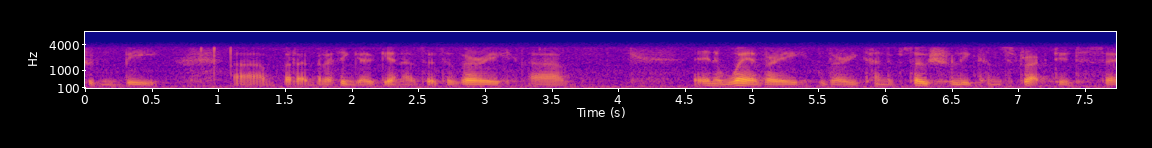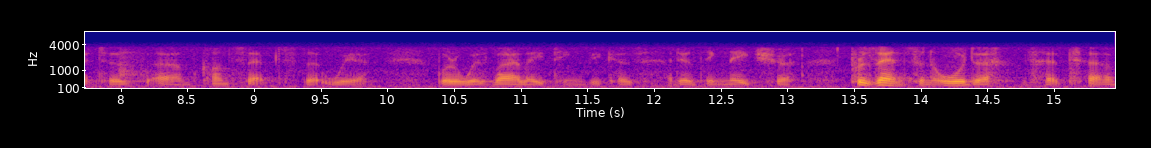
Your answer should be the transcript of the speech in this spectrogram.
shouldn't be. Uh, but, I, but I think, again, it's, it's a very um, in a way, a very, very kind of socially constructed set of um, concepts that we're, we're always violating because I don't think nature presents an order that um,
